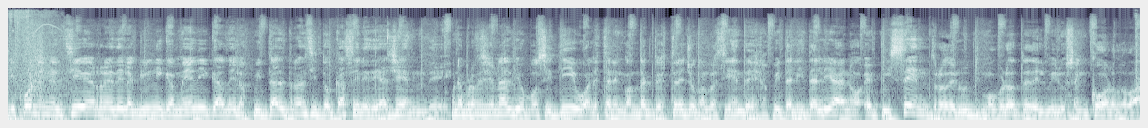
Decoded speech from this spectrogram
Disponen el cierre de la clínica médica del Hospital Tránsito Cáceres de Allende. Una profesional dio positivo al estar en contacto estrecho con residentes del hospital italiano, epicentro del último brote del virus en Córdoba.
